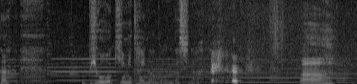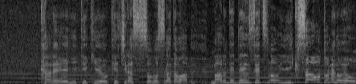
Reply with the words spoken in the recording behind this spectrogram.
あ病気みたいなもんだしな ああ華麗に敵を蹴散らすその姿はまるで伝説の戦乙女のよう。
